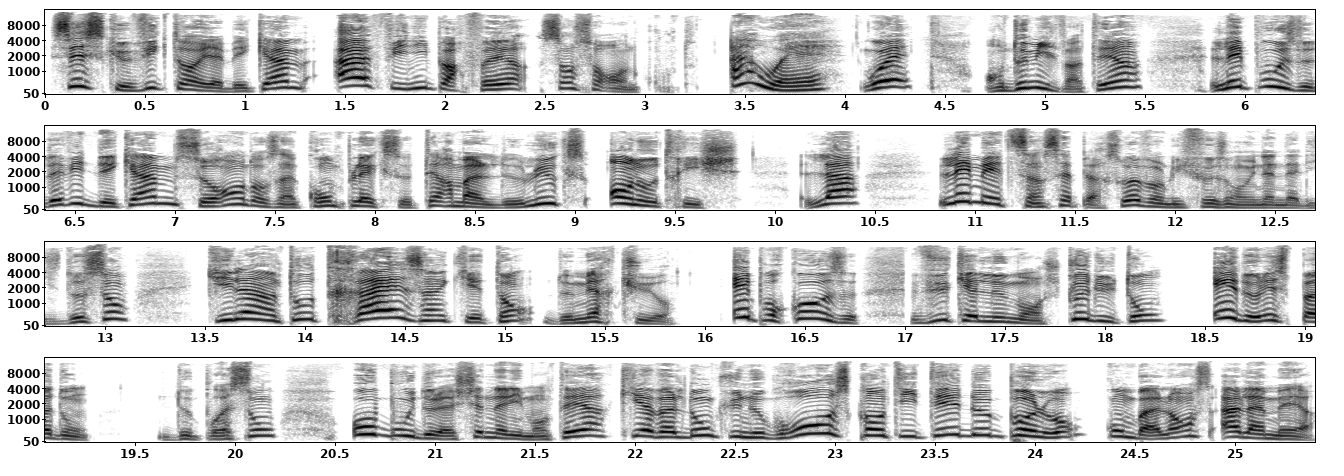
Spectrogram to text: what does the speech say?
c'est ce que Victoria Beckham a fini par faire sans s'en rendre compte. Ah ouais? Ouais, en 2021, l'épouse de David Beckham se rend dans un complexe thermal de luxe en Autriche. Là, les médecins s'aperçoivent en lui faisant une analyse de sang qu'il a un taux très inquiétant de mercure. Et pour cause, vu qu'elle ne mange que du thon et de l'espadon, de poissons, au bout de la chaîne alimentaire qui avale donc une grosse quantité de polluants qu'on balance à la mer.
